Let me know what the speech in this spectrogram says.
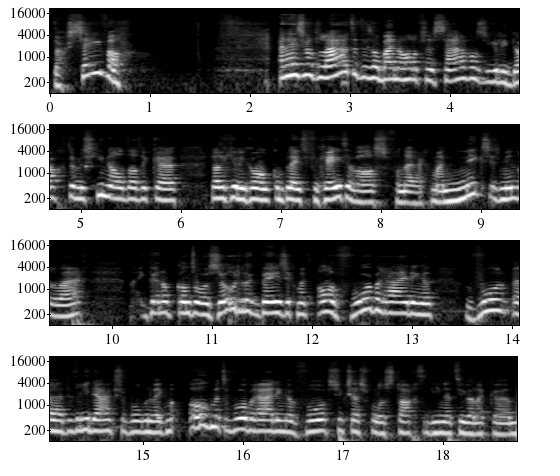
Dag 7. En hij is wat laat. Het is al bijna half zes avonds. Jullie dachten misschien al dat ik, uh, dat ik jullie gewoon compleet vergeten was vandaag. Maar niks is minder waar. Maar ik ben op kantoor zo druk bezig met alle voorbereidingen voor uh, de driedaagse volgende week. Maar ook met de voorbereidingen voor Succesvolle Start. Die natuurlijk um, ehm,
